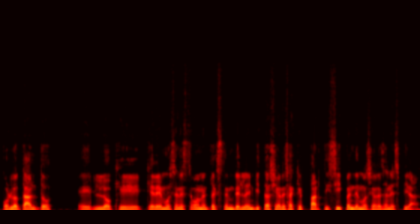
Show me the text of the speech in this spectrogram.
Por lo tanto, eh, lo que queremos en este momento extender la invitación es a que participen de Emociones en Espiral.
